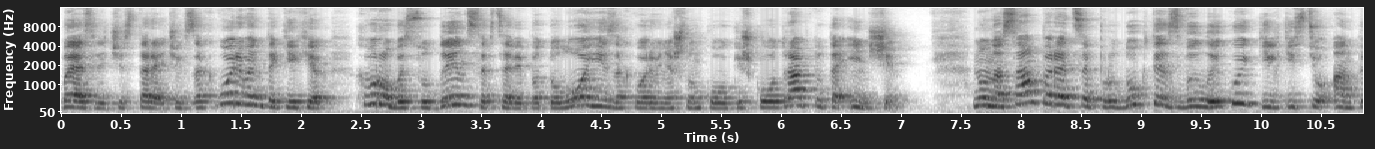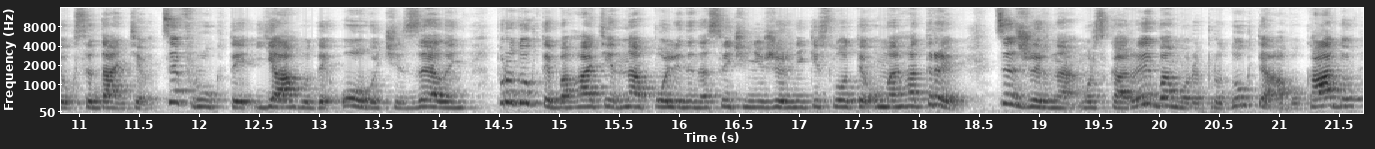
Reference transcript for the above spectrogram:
безлічі старечих захворювань, таких як хвороби судин, серцеві патології, захворювання шлунково-кишкового тракту та інші? Ну насамперед, це продукти з великою кількістю антиоксидантів. Це фрукти, ягоди, овочі, зелень, продукти багаті на поліненасичені жирні кислоти омега-3. Це жирна морська риба, морепродукти, авокадо,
